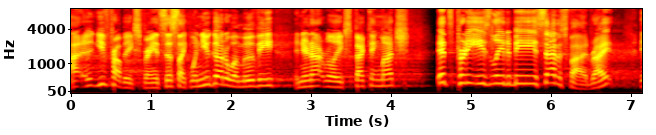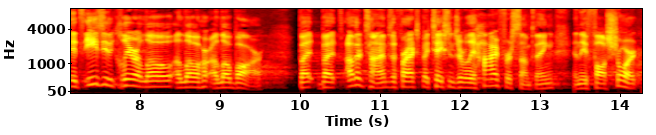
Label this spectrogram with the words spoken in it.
I, you've probably experienced this. Like when you go to a movie and you're not really expecting much, it's pretty easily to be satisfied, right? It's easy to clear a low, a low, a low bar. But, but other times, if our expectations are really high for something and they fall short,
